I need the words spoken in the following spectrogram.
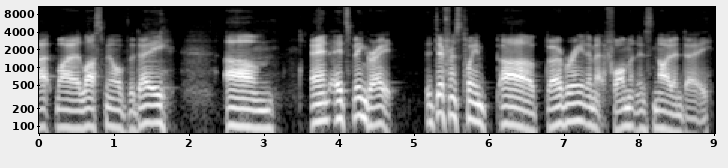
at my last meal of the day. Um, and it's been great. The difference between uh, berberine and metformin is night and day.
